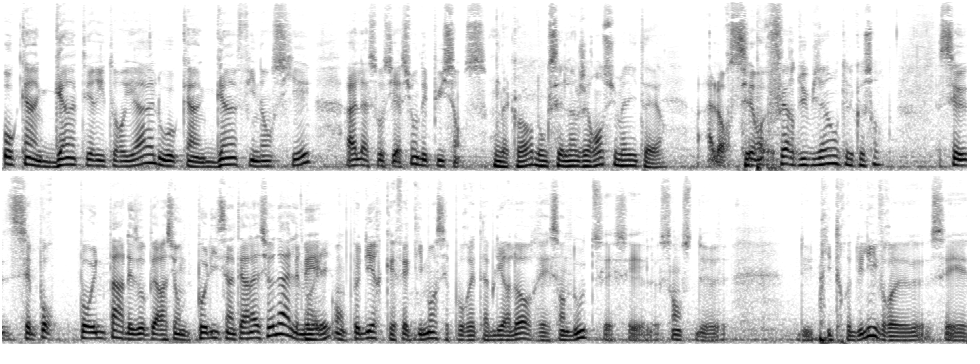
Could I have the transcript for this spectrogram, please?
aucun gain territorial ou aucun gain financier à l'association des puissances. D'accord, donc c'est l'ingérence humanitaire. Alors c'est pour faire du bien en quelque sorte? C'est pour pour une part des opérations de police internationale, mais on peut dire qu'effectivement c'est pour établir l'ordre et sans doute c'est le sens de, du titre du livre, c'est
